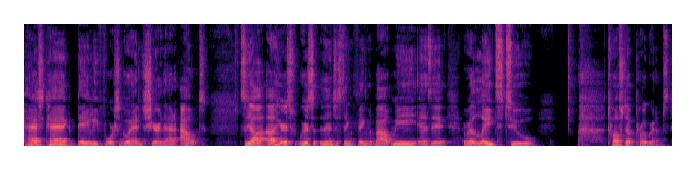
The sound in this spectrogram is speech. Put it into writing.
Hashtag daily fortune. Go ahead and share that out. So y'all, uh, here's here's the interesting thing about me as it relates to 12 step programs.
